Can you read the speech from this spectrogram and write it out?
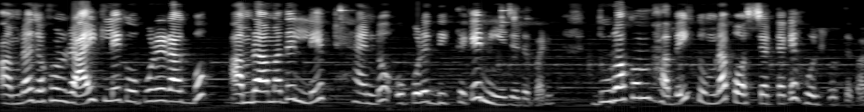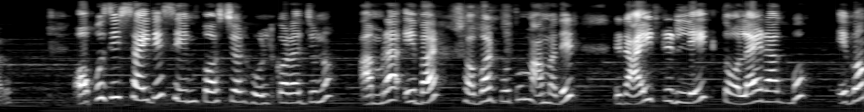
আমরা যখন রাইট লেগ ওপরে রাখব, আমরা আমাদের লেফট হ্যান্ডও ওপরের দিক থেকে নিয়ে যেতে পারি। দুরকমভাবেই তোমরা পশ্চারটাকে হোল্ড করতে পারো। অপোজিট সাইডে সেম পশ্চার হোল্ড করার জন্য আমরা এবার সবার প্রথম আমাদের রাইট লেগ তলায় রাখব এবং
